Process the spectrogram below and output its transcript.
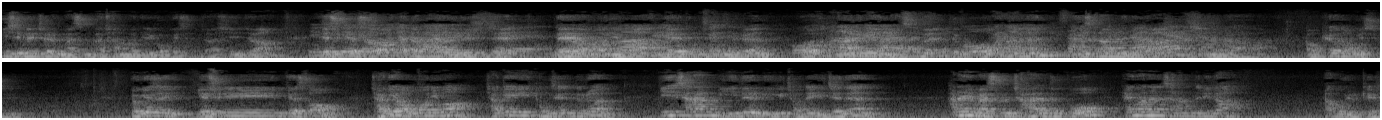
21절 말씀 같이 한번 읽어보겠습니다. 시작. 예수께서 대답하여 이르시되 내 어머니와 내 동생들은 곧 하나님의 말씀을 듣고 행하는 이 사람들이라 하시느니라 라고 표현하고 있습니다. 여기에서 예수님께서 자기 어머니와 자기 동생들은 이 사람 이들이기 전에 이제는 하나님의 말씀을 잘 듣고 행하는 사람들이다 라고 이렇게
